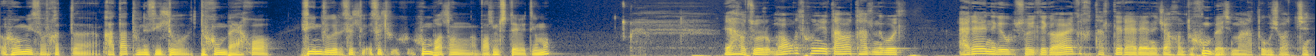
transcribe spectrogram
хөөми сурахад гадаад хүнээс илүү дөхөн байх уу? Энэ зүгээр эсвэл эсвэл хүн болгон боломжтой байдаг юм уу? Яг зүгээр Монгол хүний даваа тал нэг үл арай нэг өв соёлыг ойлгох тал дээр арай нэг жоохон дөхөн байж магадгүй гэж бодож байна.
